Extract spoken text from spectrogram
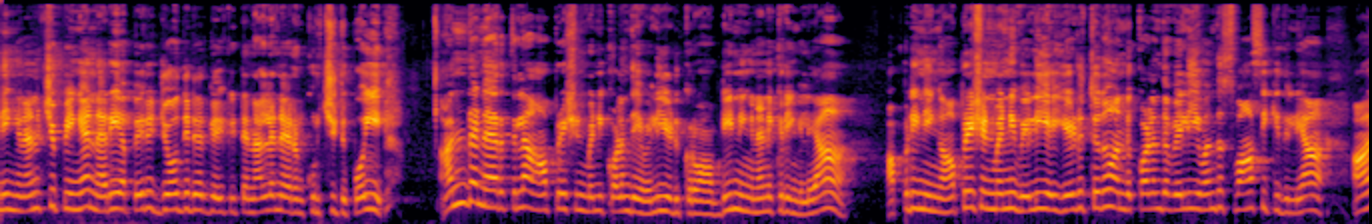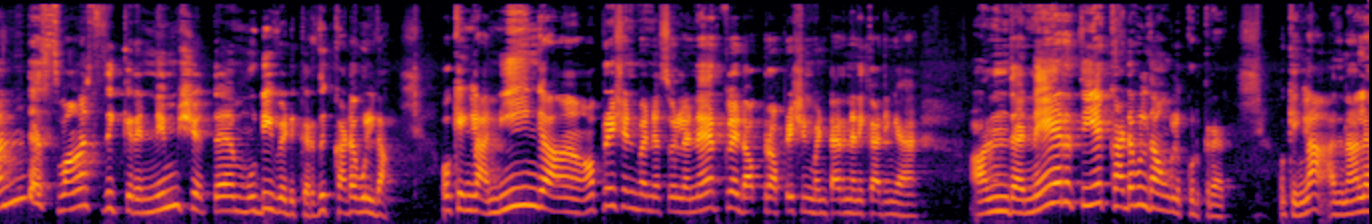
நீங்கள் நினச்சிப்பீங்க நிறைய பேர் ஜோதிடர்கள் கிட்ட நல்ல நேரம் குறிச்சிட்டு போய் அந்த நேரத்தில் ஆப்ரேஷன் பண்ணி குழந்தைய வெளியே எடுக்கிறோம் அப்படின்னு நீங்கள் நினைக்கிறீங்க இல்லையா? அப்படி நீங்கள் ஆப்ரேஷன் பண்ணி வெளியே எடுத்ததும் அந்த குழந்தை வெளியே வந்து சுவாசிக்குது இல்லையா? அந்த சுவாசிக்கிற நிமிஷத்தை முடிவெடுக்கிறது கடவுள் தான். ஓகேங்களா? நீங்கள் ஆப்ரேஷன் பண்ண சொல்ல நேரத்தில் டாக்டர் ஆப்ரேஷன் பண்ணிட்டாருன்னு நினைக்காதீங்க. அந்த நேரத்தையே கடவுள் தான் உங்களுக்கு கொடுக்குறாரு. ஓகேங்களா? அதனால்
